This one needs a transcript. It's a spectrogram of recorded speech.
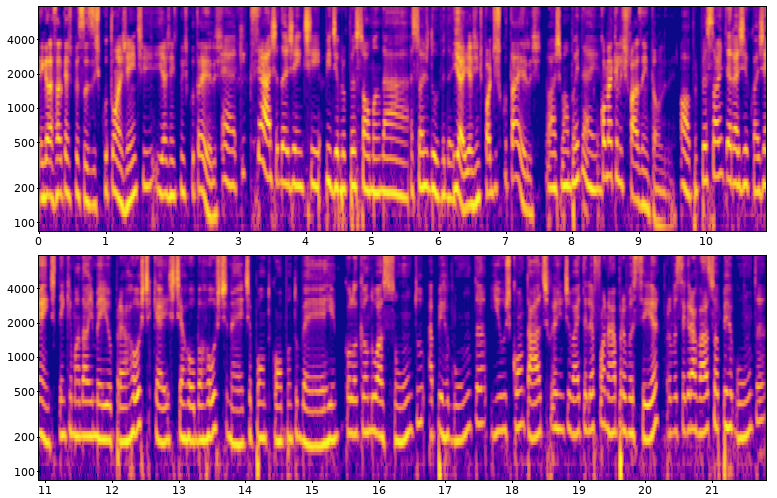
É engraçado que as pessoas escutam a gente e a gente não escuta eles. É, o que, que você acha da gente pedir pro pessoal mandar as suas dúvidas? E aí a gente pode escutar eles. Eu acho uma boa ideia. Como é que eles fazem então, Lili? Ó, pro pessoal interagir com a gente, tem que mandar um e-mail para hostcast@hostnet.com.br, colocando o assunto, a pergunta e os contatos que a gente vai telefonar pra você, pra você gravar a sua pergunta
